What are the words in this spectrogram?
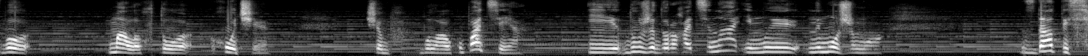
бо мало хто хоче, щоб була окупація, і дуже дорога ціна, і ми не можемо здатись.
